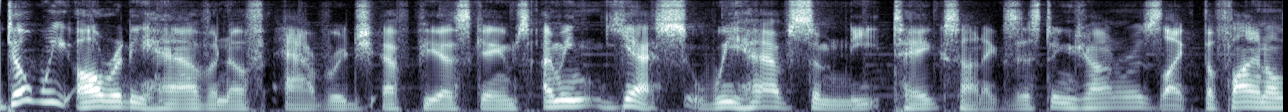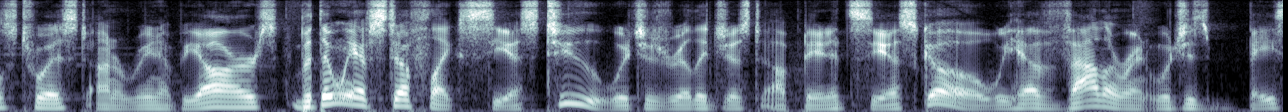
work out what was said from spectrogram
Don't we already have enough average FPS games? I mean, yes, we have some neat takes on existing genres like the Finals twist on Arena BRs, but then we have stuff like CS2, which is really just updated CSGO. We have Valorant, which is basically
